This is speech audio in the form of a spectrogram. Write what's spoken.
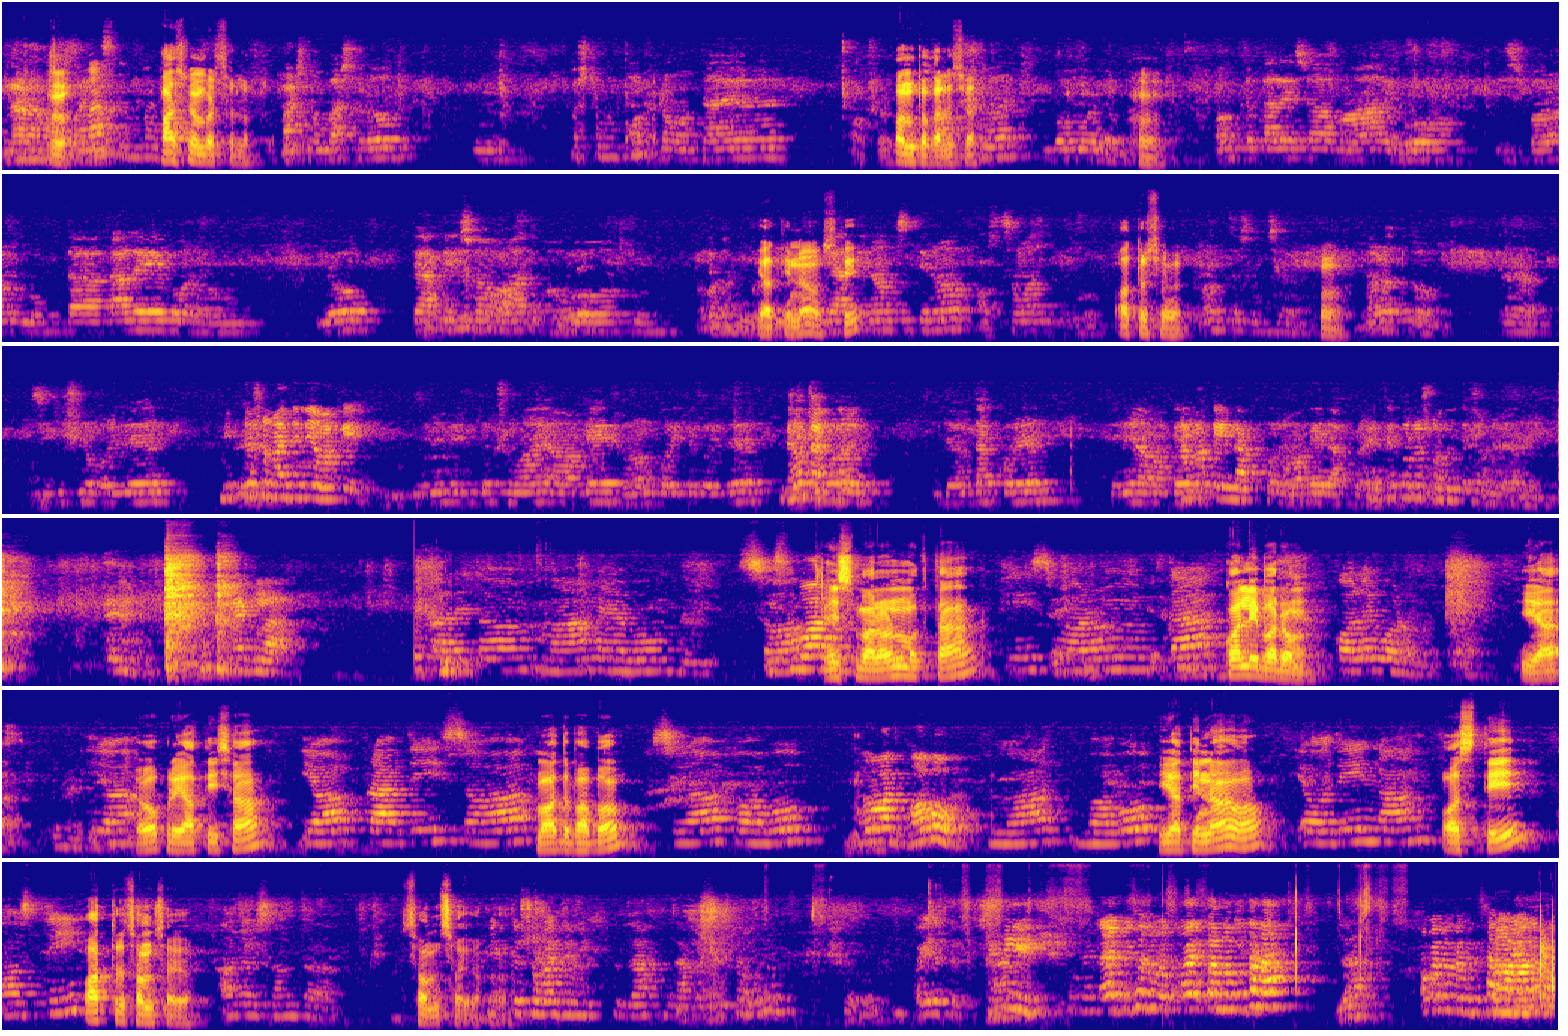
না না হুম। পাঁচ নম্বর। অধ্যায়। অন্তকালে চ। হুম। অন্তকালে চ মা স্মরণ মুক্তা বরং। যোগ ত্যাগি সমাদ ভব। ইয়াতি না অস্তি জ্ঞাতিনাম স্তিন সমাদ ভব। অত্র সময় হুম। শ্রীকৃষ্ণ বলিলেন মৃত্যুর সময় যিনি আমাকে যিনি মৃত্যুর সময় আমাকে স্মরণ করিতে করিতে দেহত্যাগ করেন। দেহত্যাগ করেন তিনি আমাকে আমাকেই লাভ করেন। আমাকে লাভ করেন। এতে কোনো সন্দেহ নেই। স্মরণ। মুক্তা কলেবরম। ইয়া ইয়া ও মদভব। মদ ও অস্তি অস্তি অত্র সংশয় সংশয়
